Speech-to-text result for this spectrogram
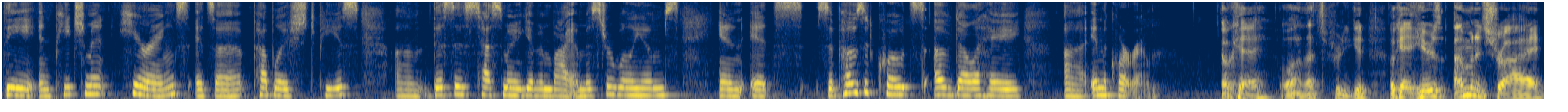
the impeachment hearings. It's a published piece. Um, this is testimony given by a Mr. Williams, and it's supposed quotes of Delahay uh, in the courtroom. Okay, well, that's pretty good. Okay, here's I'm going to try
